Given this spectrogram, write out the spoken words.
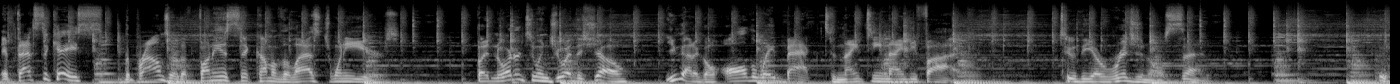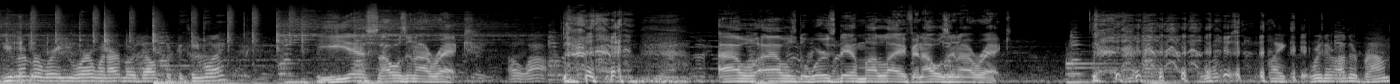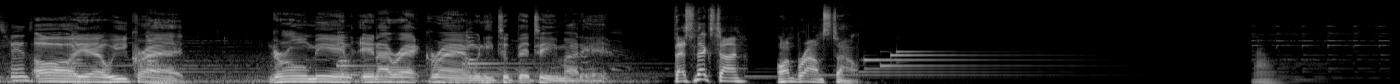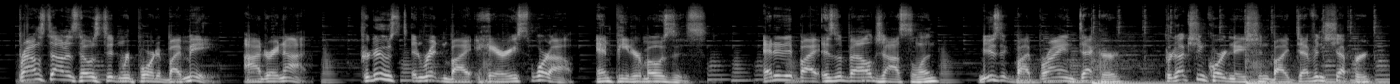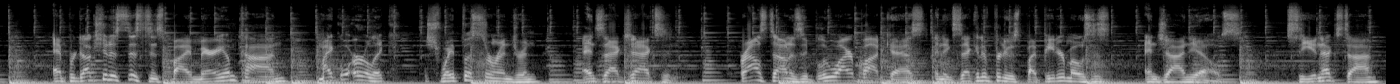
If that's the case, the Browns are the funniest sitcom of the last 20 years. But in order to enjoy the show, you got to go all the way back to 1995 to the original Sin. Do you remember where you were when Art Modell took the team away? Yes, I was in Iraq. Oh wow. I was the worst day of my life, and I was in Iraq. What? Like, were there other Browns fans? Oh yeah, we cried. Grown men in Iraq crying when he took that team out of here. That's next time on Brownstown. Brownstown is hosted and reported by me, Andre Knott. Produced and written by Harry Swartout and Peter Moses. Edited by Isabel Jocelyn. Music by Brian Decker. Production coordination by Devin Shepard. And production assistance by Miriam Khan, Michael Ehrlich, Shweta Surendran, and Zak Jackson. Brownstown is a Blue Wire podcast and executive produced by Peter Moses and John Yells. See you next time.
